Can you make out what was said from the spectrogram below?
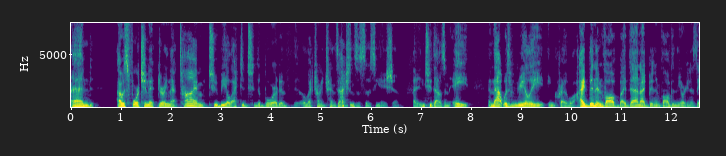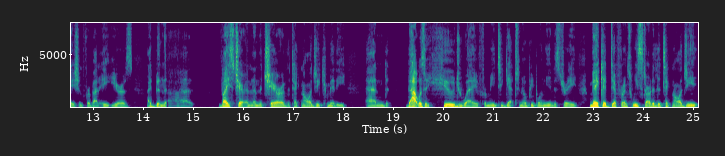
And I was fortunate during that time to be elected to the board of the Electronic Transactions Association uh, in 2008. And that was really incredible. I'd been involved by then, I'd been involved in the organization for about eight years. I'd been the uh, vice chair and then the chair of the technology committee. And that was a huge way for me to get to know people in the industry, make a difference. We started the Technology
